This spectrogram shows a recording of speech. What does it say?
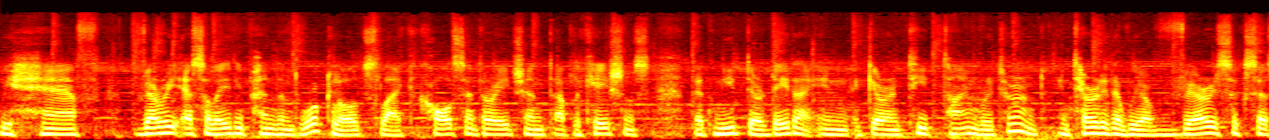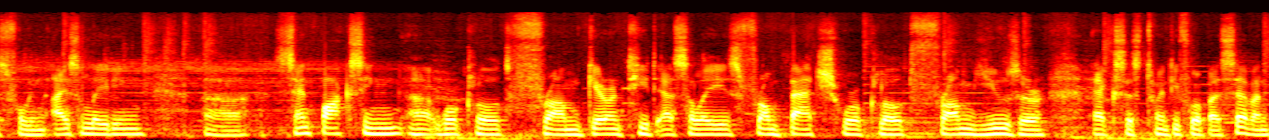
we have very SLA dependent workloads like call center agent applications that need their data in a guaranteed time returned. In Teradata, we are very successful in isolating uh, sandboxing uh, workload from guaranteed SLAs, from batch workload, from user access 24 by 7,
